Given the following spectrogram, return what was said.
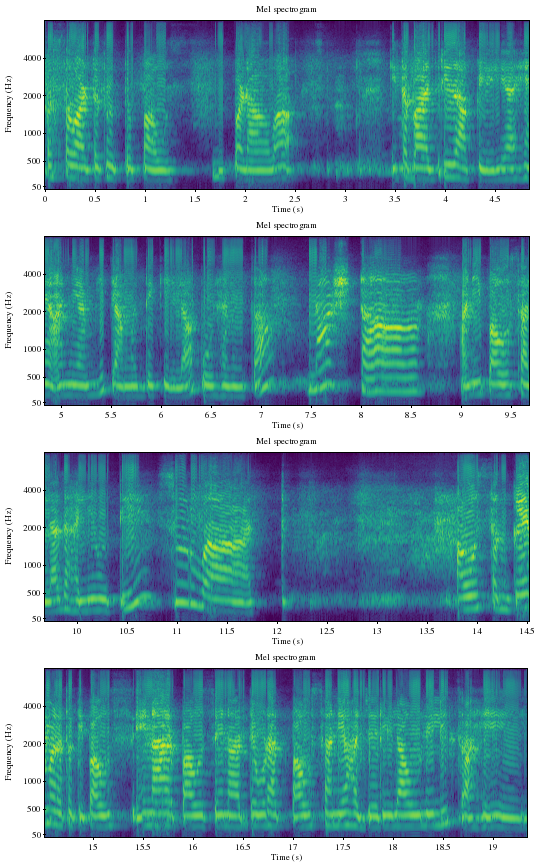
असं वाटत होतं पाऊस पडावा. इथं बाजरी झाकलेली आहे आणि आम्ही त्यामध्ये केला पोह्यांचा नाश्ता. आणि पावसाला झाली होती सुरुवात. पाऊस सगळे म्हणत होते पाऊस येणार पाऊस येणार. तेवढ्यात पावसाने हजेरी लावलेलीच आहे.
